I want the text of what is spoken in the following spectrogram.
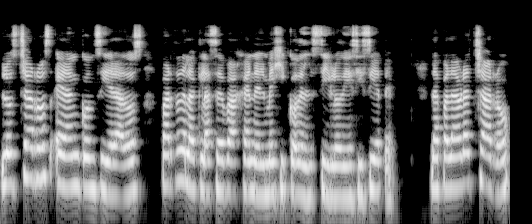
Los charros eran considerados parte de la clase baja en el México del siglo XVII. La palabra charro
